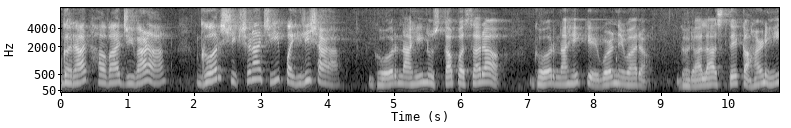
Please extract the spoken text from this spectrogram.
घरात हवा जिवाळा घर शिक्षणाची पहिली शाळा. घर नाही नुसता पसारा घर नाही केवळ निवारा. घराला असते कहाणी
